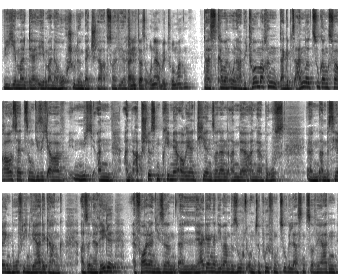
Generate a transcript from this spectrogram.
wie jemand, der eben an der Hochschule einen Bachelor absolviert. Kann ich das ohne Abitur machen? Das kann man ohne Abitur machen. Da gibt es andere Zugangsvoraussetzungen, die sich aber nicht an, an Abschlüssen primär orientieren, sondern an der, an der Berufs, ähm, am bisherigen beruflichen Werdegang. Also in der Regel erfordern diese äh, Lehrgänge, die man besucht, um zur Prüfung zugelassen zu werden,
